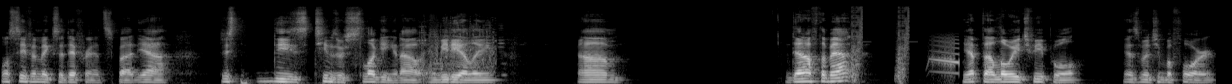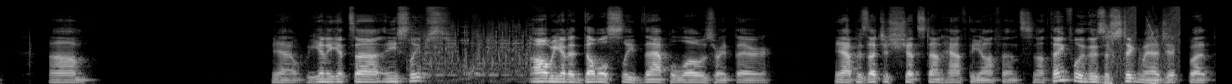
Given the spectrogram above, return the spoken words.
We'll see if it makes a difference. But yeah, just these teams are slugging it out immediately. Um, dead off the bat. Yep, that low HP pool, as mentioned before. Um, yeah, we gonna get uh, any sleeps? Oh, we got a double sleep. That blows right there. Yeah, because that just shuts down half the offense. Now, thankfully, there's a Stigma Magic, but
